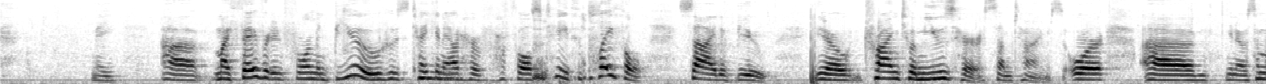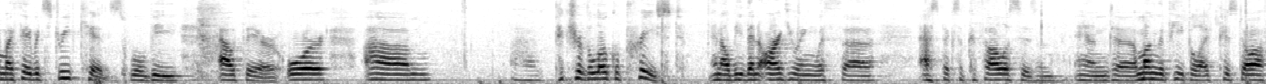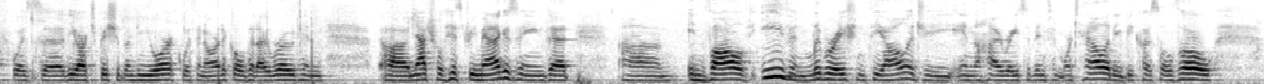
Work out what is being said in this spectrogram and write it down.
me. Uh, my favorite informant, Biu, who's taken out her, her false teeth, the playful side of Biu, you know, trying to amuse her sometimes. Or, um, you know, some of my favorite street kids will be out there. Or, um, uh, picture of the local priest, and I'll be then arguing with uh, aspects of Catholicism. And uh, among the people I've pissed off was uh, the Archbishop of New York with an article that I wrote in uh, Natural History magazine that um, involved even liberation theology in the high rates of infant mortality, because although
